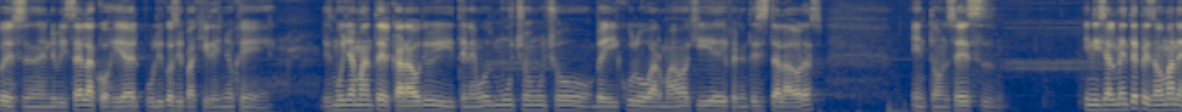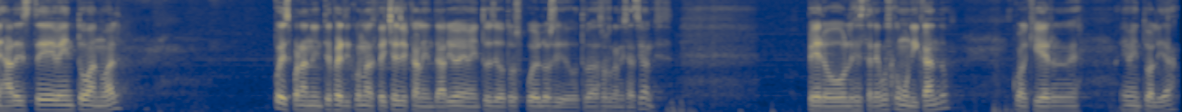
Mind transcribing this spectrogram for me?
pues en vista de la acogida del público zipaquireño que es muy amante del car audio y tenemos mucho, mucho vehículo armado aquí de diferentes instaladoras. Entonces, inicialmente pensamos manejar este evento anual, pues para no interferir con las fechas el calendario de eventos de otros pueblos y de otras organizaciones. Pero les estaremos comunicando cualquier eventualidad.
